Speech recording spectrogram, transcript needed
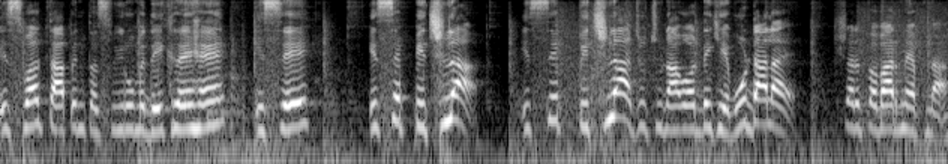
इस वक्त आप इन तस्वीरों में देख रहे हैं। इससे इससे पिछला इससे पिछला जो चुनाव, और देखिए वोट डाला है शरद पवार ने अपना।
